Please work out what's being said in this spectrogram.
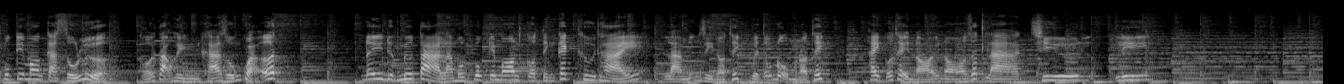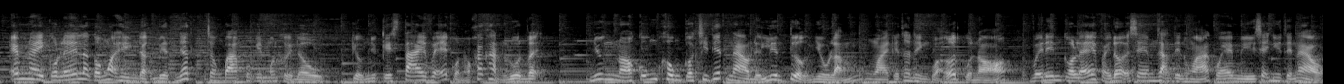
Pokemon cá sấu lửa có tạo hình khá giống quả ớt đây được miêu tả là một Pokemon có tính cách thư thái, làm những gì nó thích với tốc độ mà nó thích, hay có thể nói nó rất là chilly. Em này có lẽ là có ngoại hình đặc biệt nhất trong ba Pokemon khởi đầu, kiểu như cái style vẽ của nó khác hẳn luôn vậy. Nhưng nó cũng không có chi tiết nào để liên tưởng nhiều lắm ngoài cái thân hình quả ớt của nó, vậy nên có lẽ phải đợi xem dạng tiến hóa của em ý sẽ như thế nào.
